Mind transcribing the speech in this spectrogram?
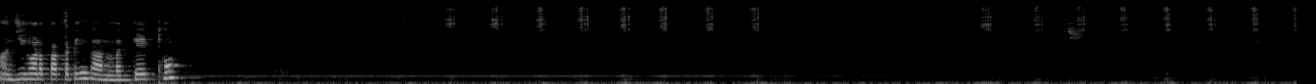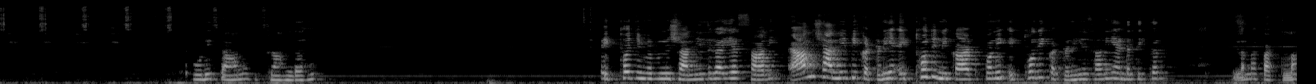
ਹਾਂਜੀ, ਹੁਣ ਆਪਾਂ ਕਟਿੰਗ ਕਰਨ ਲੱਗੇ ਇੱਥੋਂ। ਥੋੜੀ ਤਾਂ ਨੂੰ ਕੁੱਟਣਾ ਹੁੰਦਾ ਹੈ। ਇੱਥੋਂ ਜਿਵੇਂ ਮੈਂ ਨਿਸ਼ਾਨੀ ਲਗਾਈ ਹੈ ਸਾਰੀ ਆਹ ਨਿਸ਼ਾਨੀ ਦੀ ਕੱਟਣੀ ਹੈ ਇੱਥੋਂ ਦੀ ਨਹੀਂ ਕਾਟ ਪਾਉਣੀ, ਇੱਥੋਂ ਦੀ ਕੱਟਣੀ ਹੈ ਸਾਰੀ ਐਂਡ ਤੱਕ ਪਹਿਲਾਂ ਮੈਂ ਕੱਟ ਲਾਂ।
